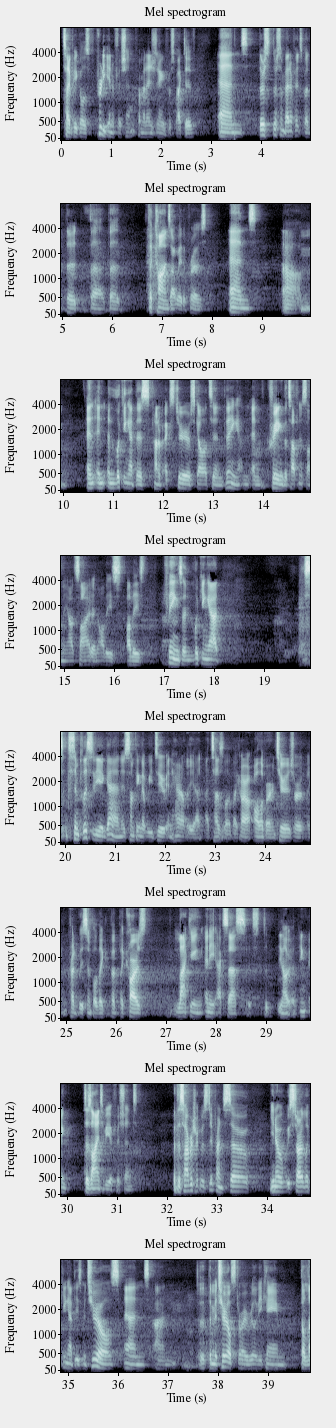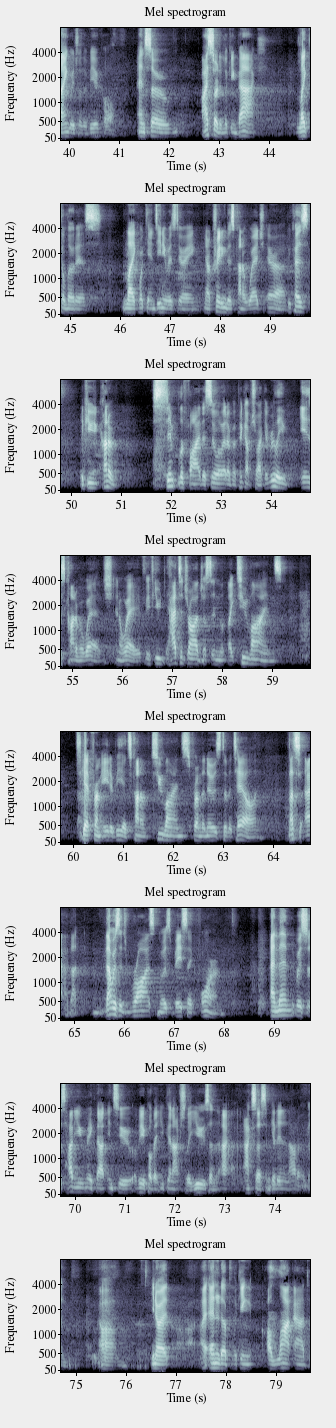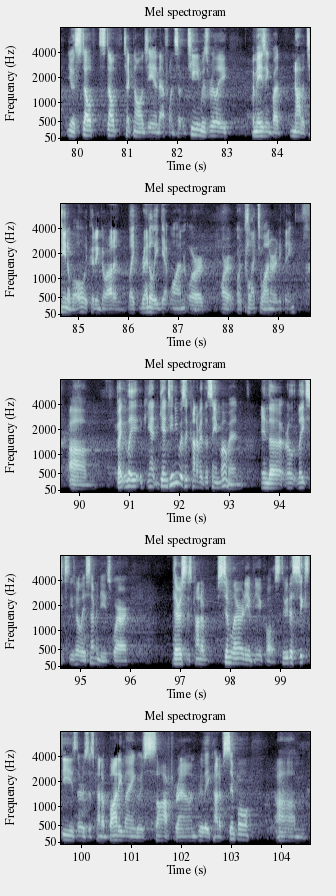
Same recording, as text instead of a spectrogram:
type vehicle is pretty inefficient from an engineering perspective. And there's there's some benefits, but the the the, the cons outweigh the pros. And um, and, and, and looking at this kind of exterior skeleton thing and, and creating the toughness on the outside and all these all these things and looking at simplicity again is something that we do inherently at, at Tesla. Like our, all of our interiors are incredibly simple. Like the, the car's lacking any excess. It's you know in, in designed to be efficient. But the Cybertruck was different. So you know we started looking at these materials, and the, the material story really became the language of the vehicle. And so I started looking back, like the Lotus, like what Gandini was doing, you know, creating this kind of wedge era. Because if you kind of simplify the silhouette of a pickup truck, it really is kind of a wedge in a way. If, you had to draw just in like two lines to get from A to B, it's kind of two lines from the nose to the tail, and that's that. That was its rawest, most basic form. And then it was just how do you make that into a vehicle that you can actually use and access and get in and out of. And um, you know, I, I, ended up looking a lot at you know stealth stealth technology, and F-117 was really amazing, but not attainable. We couldn't go out and like readily get one or or, or collect one or anything. Um, but Gandini was kind of at the same moment in the early, late 60s, early 70s, where there's this kind of similarity of vehicles. Through the 60s, there was this kind of body language, soft, round, really kind of simple. Um,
